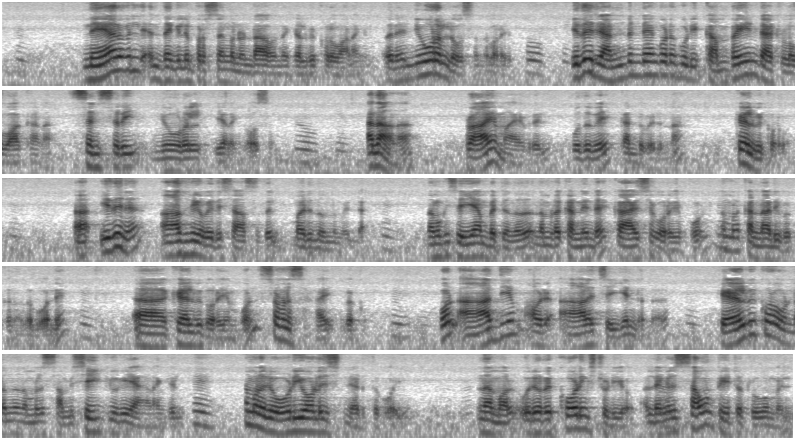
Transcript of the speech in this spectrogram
നേർവിൽ എന്തെങ്കിലും പ്രശ്നം കൊണ്ടുണ്ടാവുന്ന കേൾവിക്കുറവാണെങ്കിൽ അതിന് ന്യൂറൽ ലോസ് എന്ന് പറയും. ഇത് രണ്ടിന്റെയും കൂടെ കൂടി കമ്പൈൻഡ് ആയിട്ടുള്ള വാക്കാണ് സെൻസറി ന്യൂറൽ ഹിയറിംഗ് ലോസ് അതാണ് പ്രായമായവരിൽ പൊതുവെ കണ്ടുവരുന്ന കേൾവിക്കുറവ് ഇതിന് ആധുനിക വൈദ്യശാസ്ത്രത്തിൽ മരുന്നൊന്നുമില്ല. നമുക്ക് ചെയ്യാൻ പറ്റുന്നത് നമ്മുടെ കണ്ണിന്റെ കാഴ്ച കുറയുമ്പോൾ നമ്മൾ കണ്ണാടി വെക്കുന്നത് പോലെ കേൾവി കുറയുമ്പോൾ ശ്രവണ സഹായി വെക്കും. അപ്പോൾ ആദ്യം ആൾ ചെയ്യേണ്ടത് കേൾവിക്കുറവുണ്ടെന്ന് നമ്മൾ സംശയിക്കുകയാണെങ്കിൽ നമ്മൾ ഒരു ഓഡിയോളജിസ്റ്റിന്റെ അടുത്ത് പോയി. നമ്മൾ ഒരു റെക്കോർഡിംഗ് സ്റ്റുഡിയോ അല്ലെങ്കിൽ സൗണ്ട് ട്രീറ്റഡ് റൂമിൽ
